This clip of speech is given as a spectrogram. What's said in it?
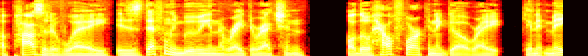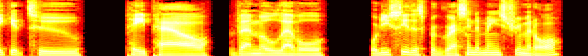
a positive way is definitely moving in the right direction. Although, how far can it go, right? Can it make it to PayPal, Venmo level, or do you see this progressing to mainstream at all?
